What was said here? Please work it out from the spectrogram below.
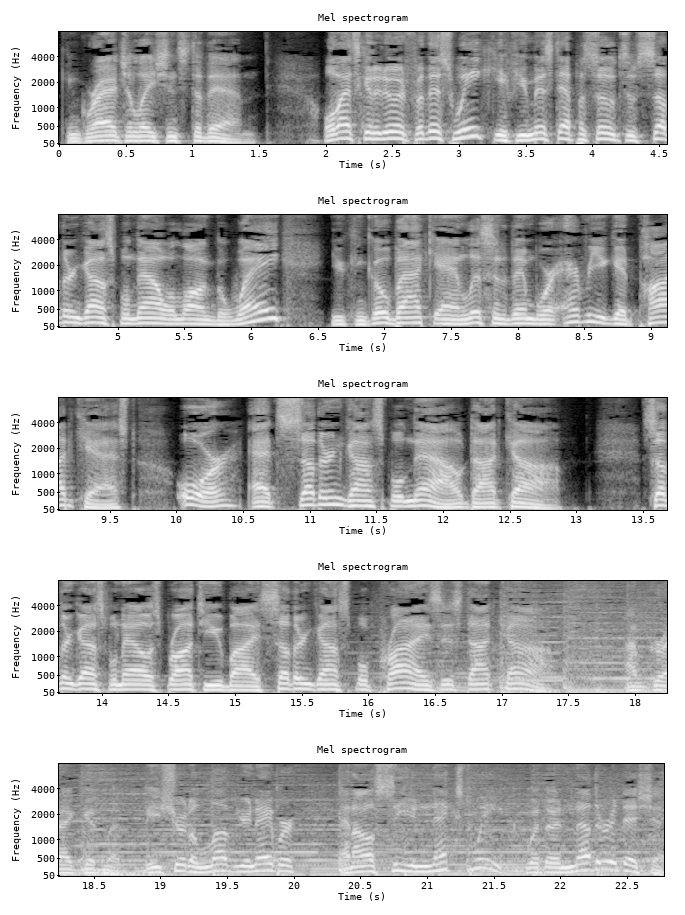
Congratulations to them. Well, that's going to do it for this week. If you missed episodes of Southern Gospel Now along the way, you can go back and listen to them wherever you get podcast or at southerngospelnow.com. Southern Gospel Now is brought to you by SouthernGospelPrizes.com. I'm Greg Goodman. Be sure to love your neighbor, and I'll see you next week with another edition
